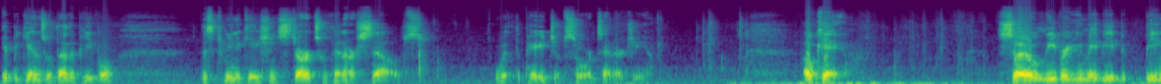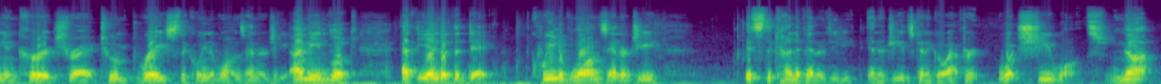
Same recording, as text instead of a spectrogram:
it begins with other people? This communication starts within ourselves with the Page of Swords energy. Okay. So, Libra, you may be being encouraged, right, to embrace the Queen of Wands energy. I mean, look, at the end of the day, Queen of Wands energy it's the kind of energy energy that's going to go after what she wants, not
